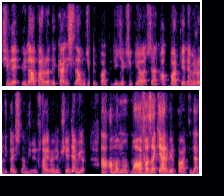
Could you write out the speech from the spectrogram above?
Şimdi Hüdapar radikal İslamcı bir parti diyeceksin ki ya sen AK Parti'ye de mi radikal İslamcı diyorsun? Hayır öyle bir şey demiyor. Ha, ama mu- muhafazakar bir partiden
